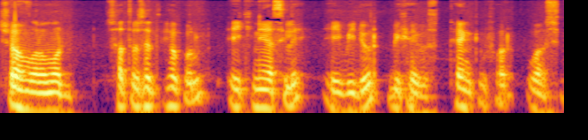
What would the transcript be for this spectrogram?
Ciao, amore, amore. ছাত্ৰ ছাত্ৰীসকল এইখিনি আছিলে এই ভিডিঅ'ৰ বিষয়বস্তু। থেংক ইউ ফৰ ৱাচিং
